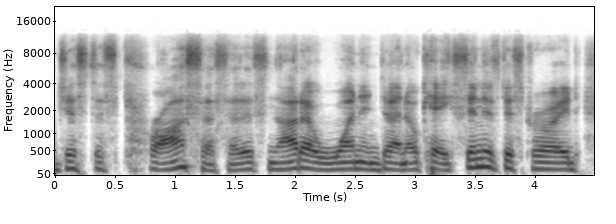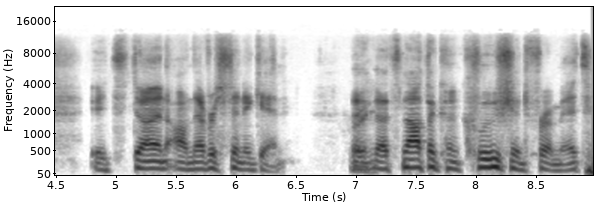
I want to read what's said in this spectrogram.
just this process that it's not a one and done. Okay, sin is destroyed, it's done, I'll never sin again. Right. That's not the conclusion from it.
